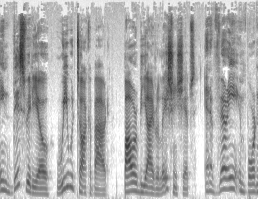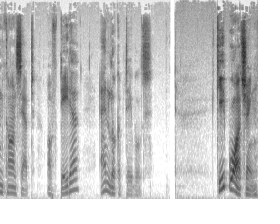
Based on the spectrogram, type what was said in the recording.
In this video, we would talk about Power BI relationships and a very important concept of data and lookup tables. Keep watching.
